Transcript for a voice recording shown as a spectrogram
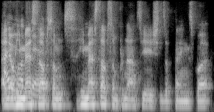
I know I he messed it. up some he messed up some pronunciations of things, but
